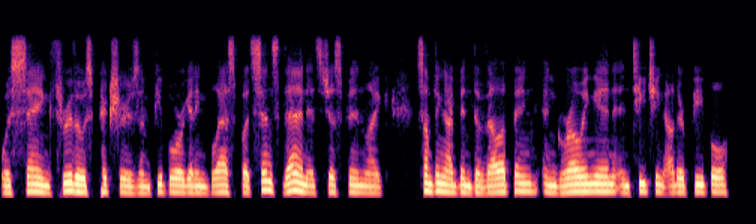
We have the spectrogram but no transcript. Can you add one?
was saying through those pictures, and people were getting blessed. But since then, it's just been like something I've been developing and growing in and teaching other people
